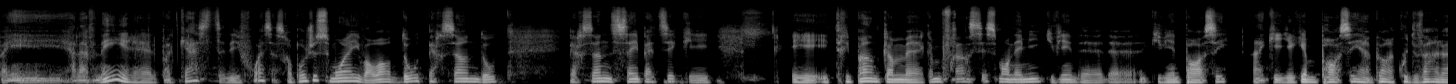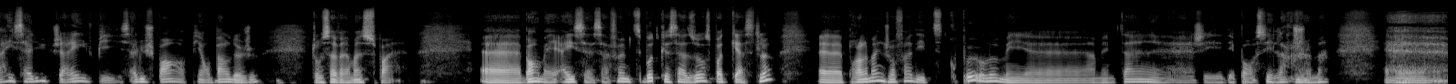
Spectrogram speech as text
ben, à l'avenir, euh, le podcast, des fois, ça ne sera pas juste moi. Il va y avoir d'autres personnes, d'autres personnes sympathiques et, et, et tripantes comme, euh, comme Francis, mon ami, qui vient de, de- qui vient de passer. Hein, qui, qui me passer un peu en coup de vent. Là. Hey, salut, j'arrive, puis salut, je pars, puis on parle de jeu. Je trouve ça vraiment super. Euh, bon, ben, hey, ça, ça fait un petit bout que ça dure, ce podcast-là. Euh, probablement que je vais faire des petites coupures, là, mais euh, en même temps, euh, j'ai dépassé largement. Euh,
